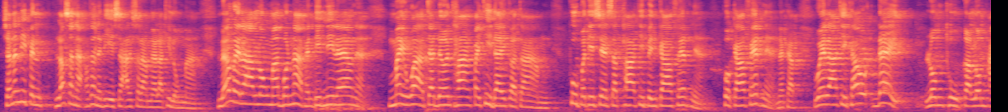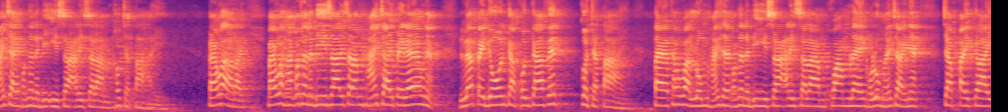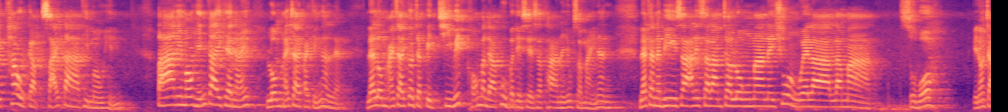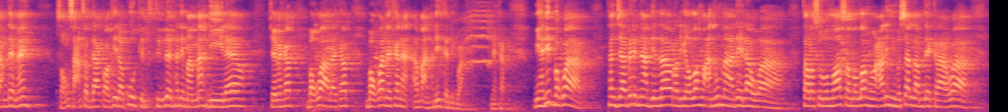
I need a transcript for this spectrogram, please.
ฉะนั้นนี่เป็นลักษณะของท่านนบีอีสาอะลัยฮิสสลามในเวลาที่ลงมา แล้วเวลาลงมาบนหน้าแผ่นดินนี้แล้วเนี่ยไม่ว่าจะเดินทางไปที่ใดก็ตาม ผู้ปฏิเสธศรัทธาที่เป็นกาเฟรเนี่ยพวกกาเฟรเนี่ยนะครับเวลาที่เขาได้ลมถูกกับลมหายใจของท่านนบีอีสาอะลัยฮิสสลามเขาจะตาย แปลว่าอะไร แปลว่าหากว่าท่านนบีอีสาอะลัยฮิสสลามหายใจไปแล้วเนี่ยแล้วไปโดนกับคนกาเฟรก็จะตาย แต่ถ้าว่าลมหายใจของท่านนบีอีสาอะลัยสลาม ความแรงของลมหายใจเนี่ยจะไปไกลเท่ากับสายตาที่มองเห็น ตานี่มองเห็นไกลแค่ไหน ลมหายใจไปถึงนั่นแหละ และลมหายใจก็จะปิดชีวิตของบรรดาผู้ปฏิเสธศรัทธาในยุคสมัยนั้น และท่านนบีอีสาอะลัยสลามจะลงมาในช่วงเวลาละหมาดซุโบพี่น้องจำได้ไหมสองสามสัปดาห์ก่อนที่เราพูดถึงถึงเดินท่านอิมามมะดีแล้ว ใช่ไหมครับ บอกว่าอะไรครับ บอกว่าในขณะอาบานฮะดิษกันดีกว่า นะครับมีฮะดิษบอกว่าท่านจาบิรินาอับดุลลาห์รดิยัลลอฮุอันฮุมาได้เล่าว่าท่านรอสูลุลลอฮ์ศ็อลลัลลอฮุอะลัยฮิวะซัลลัมได้กล่าวว่า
